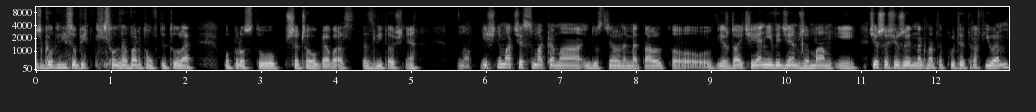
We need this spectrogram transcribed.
zgodnie z obietnicą zawartą w tytule, po prostu przeczołga was bezlitośnie. No, jeśli macie smaka na industrialny metal, to wjeżdżajcie. Ja nie wiedziałem, że mam i cieszę się, że jednak na te płyty trafiłem.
